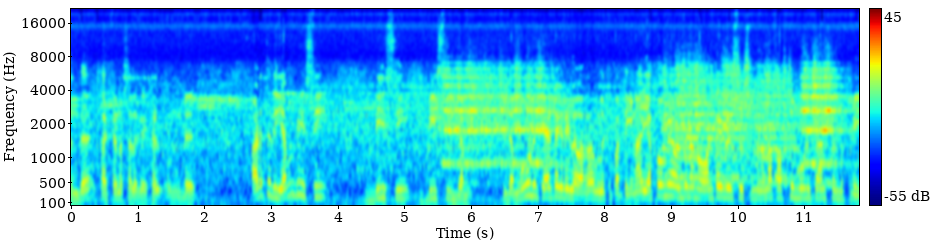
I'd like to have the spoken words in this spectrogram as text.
அந்த கட்டண சலுகைகள் உண்டு. அடுத்தது எம்பிசி பிசி பிசிஎம் இந்த மூணு கேட்டகரியில் வர்றவங்களுக்கு பார்த்தீங்கன்னா எப்போவுமே வந்து நம்ம ஒன் டைம் ரெஜிஸ்ட்ரேஷன் பண்ணோம்னா ஃபஸ்ட்டு மூணு சான்ஸ் வந்து ஃப்ரீ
